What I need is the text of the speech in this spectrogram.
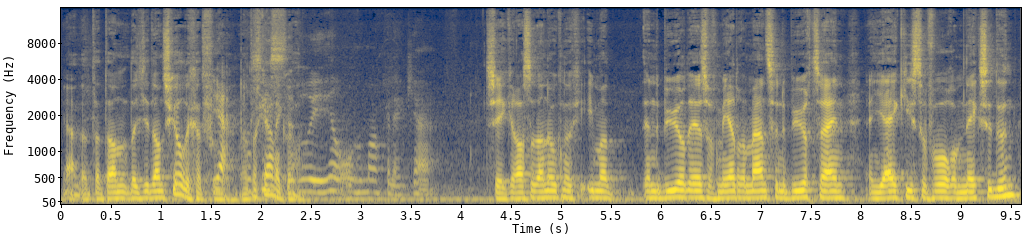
ja, dat, dat, dan, dat je dan schuldig gaat voelen. Ja, dat precies. herken ik Dat wel. voel je heel ongemakkelijk, ja. Zeker als er dan ook nog iemand in de buurt is of meerdere mensen in de buurt zijn en jij kiest ervoor om niks te doen.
